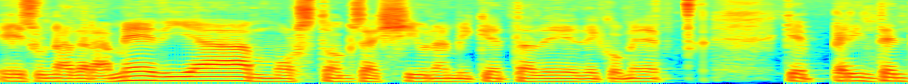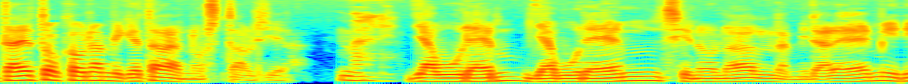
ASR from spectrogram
és una dramèdia, molts tocs així, una miqueta de, de comèdia, que per intentar de tocar una miqueta la nostàlgia. Vale. Ja veurem, ja veurem, si no la, la mirarem. I,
